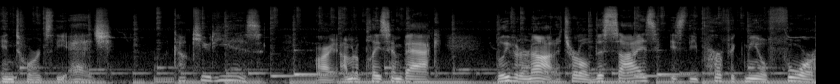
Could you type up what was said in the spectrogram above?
in towards the edge. Look how cute he is. All right, I'm gonna place him back. Believe it or not, a turtle of this size is the perfect meal for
